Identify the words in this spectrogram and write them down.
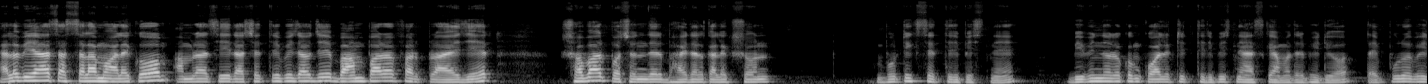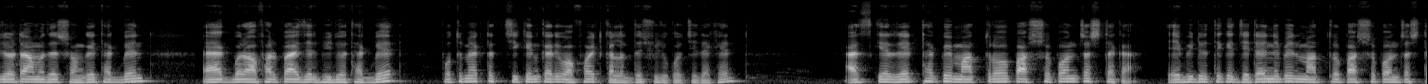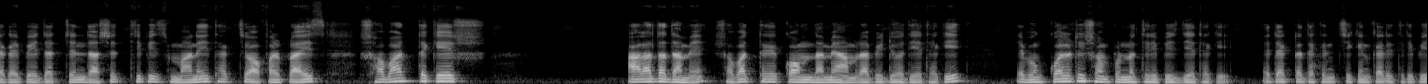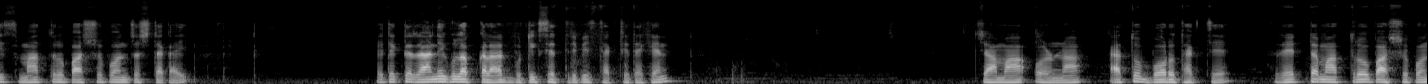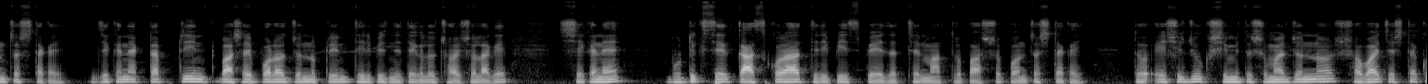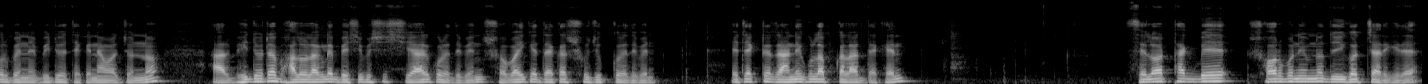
Hello বিয়াস আসসালামু আলাইকুম। আমরা আছি রাশেদ ত্রিপিজ হাউজে বাম্পার অফার প্রাইজের সবার পছন্দের ভাইরাল কালেকশন বুটিক্সের থ্রি পিস নিয়ে। বিভিন্ন রকম কোয়ালিটির থ্রি পিস নিয়ে আজকে আমাদের ভিডিও। তাই পুরো ভিডিওটা আমাদের সঙ্গেই থাকবেন। একবার অফার প্রাইজের ভিডিও থাকবে। প্রথমে একটা chicken curry off white colour দিয়ে শুরু করছি, দেখেন। আজকের রেট থাকবে মাত্র পাঁচশো পঞ্চাশ টাকা। এই ভিডিও থেকে যেটাই নেবেন মাত্র পাঁচশো পঞ্চাশ টাকায় পেয়ে যাচ্ছেন। রাশেদ থ্রি পিস মানেই থাকছে অফার প্রাইস। সবার থেকে আলাদা দামে, সবার থেকে কম দামে আমরা ভিডিও দিয়ে থাকি এবং কোয়ালিটি সম্পূর্ণ থ্রি পিস দিয়ে থাকি। এটা একটা দেখেন চিকেন কারি থ্রি পিস, মাত্র পাঁচশো পঞ্চাশ টাকায়। এটা একটা রানী গোলাপ কালার বুটিক্সের থ্রি পিস থাকছে, দেখেন। জামা, ওড়না, এত বড় থাকছে। রেটটা মাত্র পাঁচশো পঞ্চাশ টাকায়। যেখানে একটা প্রিন্ট বাসায় পরার জন্য প্রিন্ট থ্রি পিস নিতে গেলেও ছয়শো লাগে। সেখানে বুটিক্সের কাজ করা থ্রি পিস পেয়ে যাচ্ছেন মাত্র পাঁচশো পঞ্চাশ টাকায়। তো এই সুযোগ সীমিত সময়ের জন্য সবাই চেষ্টা করবেন এই ভিডিও থেকে নেওয়ার জন্য। আর ভিডিওটা ভালো লাগলে বেশি বেশি শেয়ার করে দেবেন, সবাইকে দেখার সুযোগ করে দেবেন। এটা একটা রানী গোলাপ কালার দেখেন। সেলোয়ার থাকবে সর্বনিম্ন দুই গজ চার গিরে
